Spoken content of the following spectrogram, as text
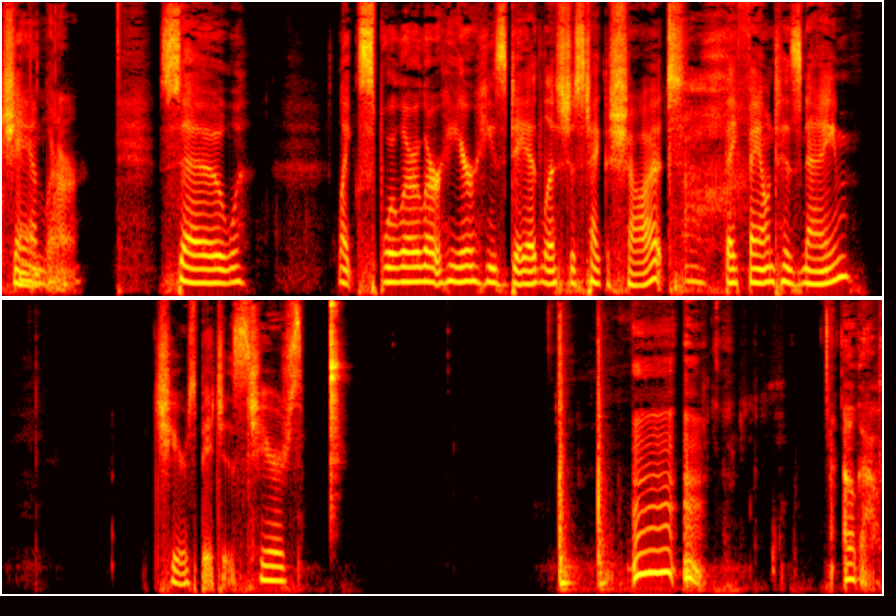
Chandler. So, like, spoiler alert here, he's dead. Let's just take a shot. Oh, They found his name. Cheers, bitches. cheers. Mm-mm. Oh, God.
